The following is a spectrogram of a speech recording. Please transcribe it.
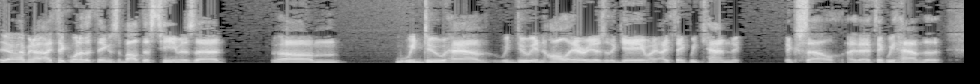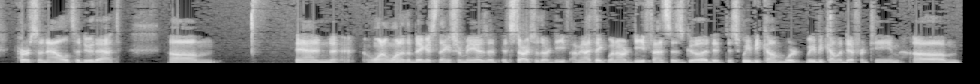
Yeah, I mean, I think one of the things about this team is that um, we do have, we do in all areas of the game. I, I think we can excel. I, I, think we have the personnel to do that. Um, and one one of the biggest things for me is it, it starts with our def. I mean, I think when our defense is good, it just we become we become a different team. Um,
